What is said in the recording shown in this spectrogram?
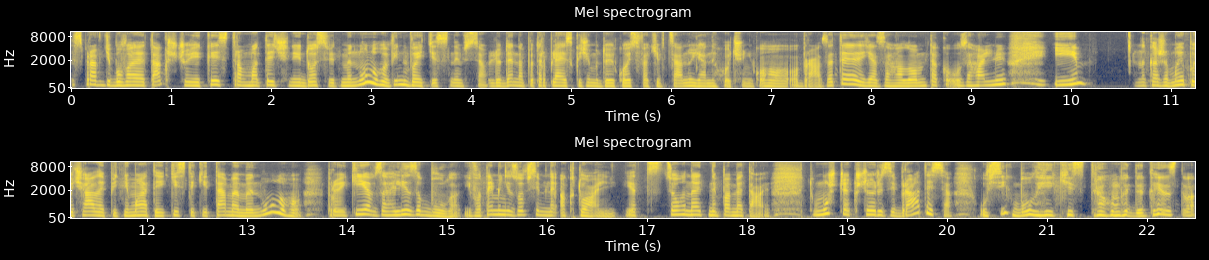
справді буває так, що якийсь травматичний досвід минулого він витіснився. Людина потрапляє, скажімо, до якогось фахівця. Ну я не хочу нікого образити. Я загалом так узагальнюю. І вона каже: ми почали піднімати якісь такі теми минулого, про які я взагалі забула, і вони мені зовсім не актуальні. Я з цього навіть не пам'ятаю. Тому що, якщо розібратися, у всіх були якісь травми дитинства,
